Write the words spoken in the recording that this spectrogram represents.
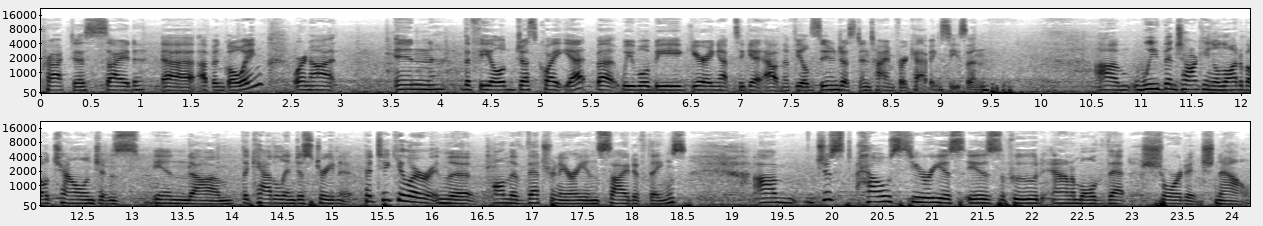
practice side uh, up and going. We're not in the field just quite yet, but we will be gearing up to get out in the field soon, just in time for calving season. Um, we've been talking a lot about challenges in um, the cattle industry, in particular in the on the veterinarian side of things. Um, just how serious is the food animal vet shortage now?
